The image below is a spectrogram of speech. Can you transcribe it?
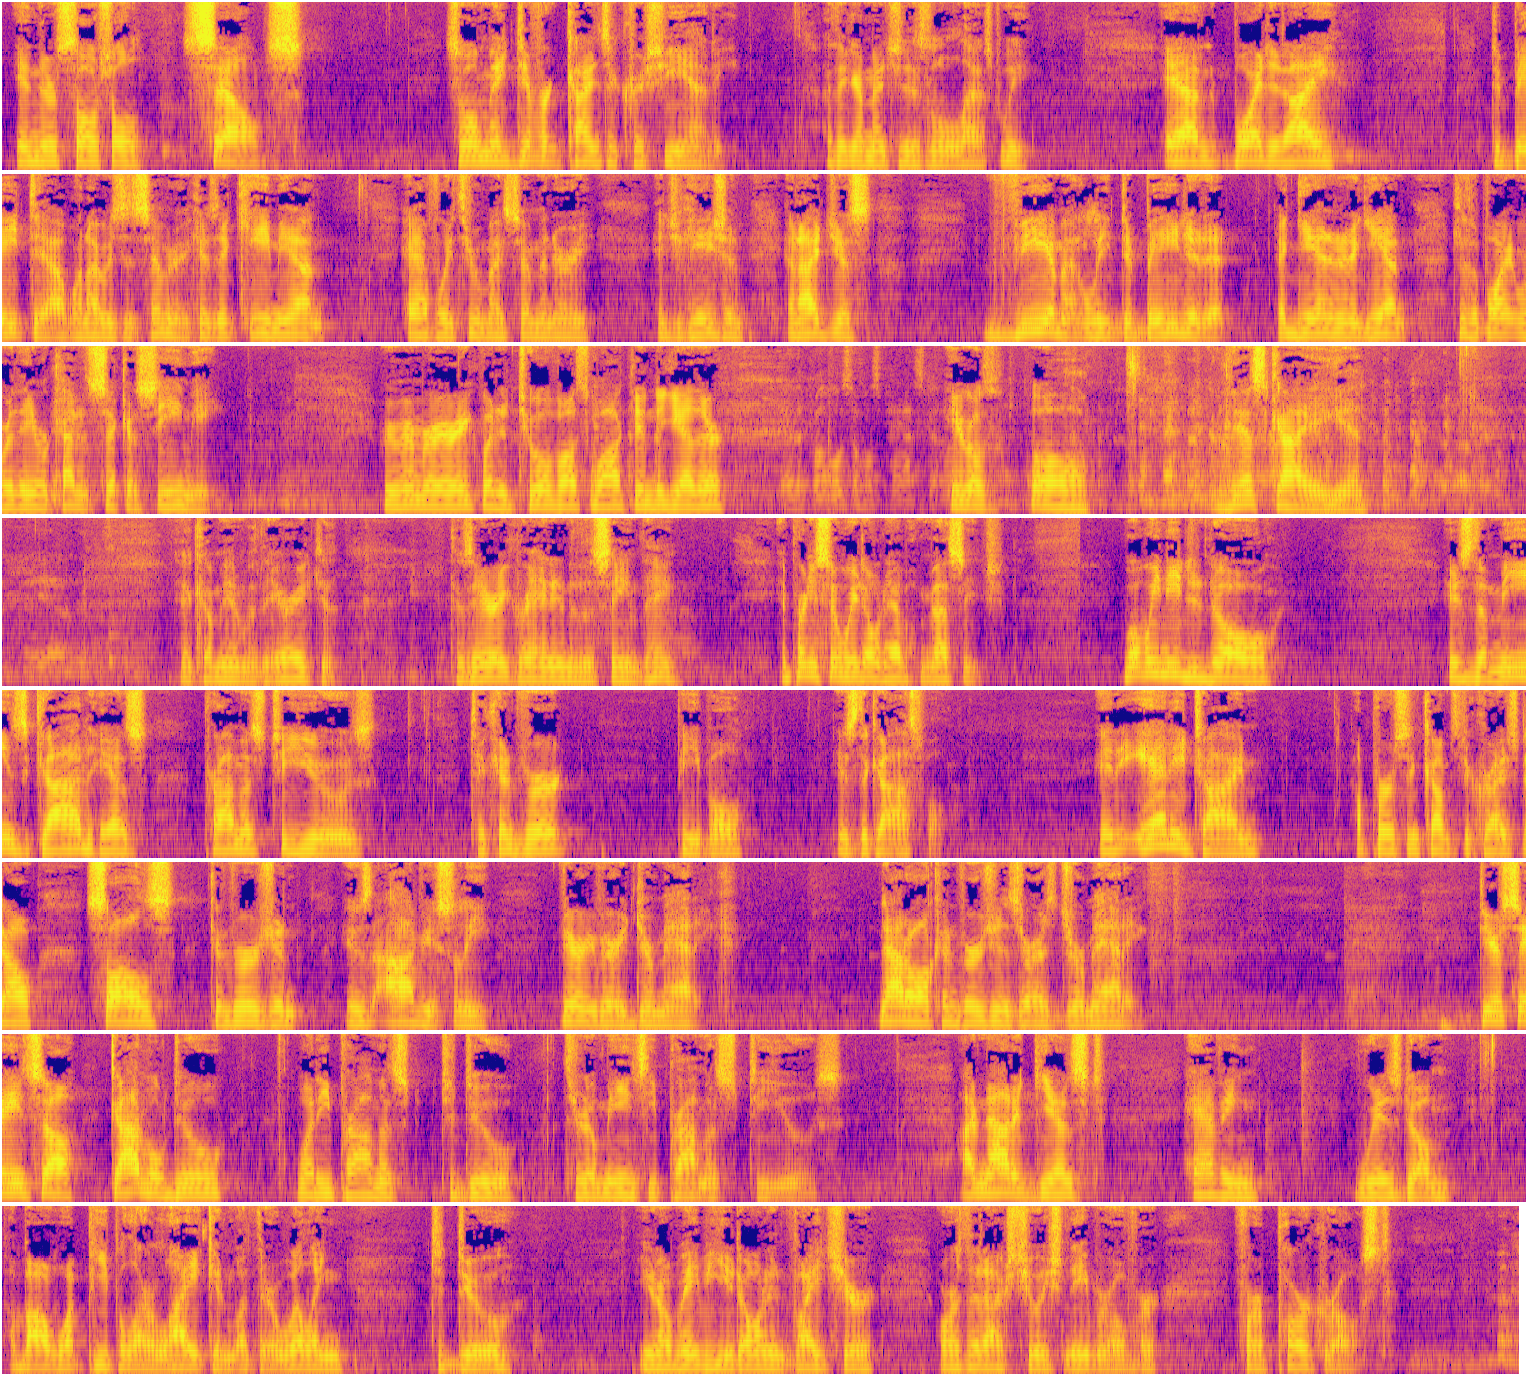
in their social selves. So we'll make different kinds of Christianity. I think I mentioned this a little last week. And boy, did I debate that when I was in seminary because it came in halfway through my seminary education, and I just vehemently debated it again and again to the point where they were kind of sick of seeing me. Remember, Eric, when the two of us walked in together? Yeah, the provost almost passed out. He goes, Oh, this guy again. I come in with Eric because Eric ran into the same thing. And pretty soon we don't have a message. What we need to know is the means God has promised to use to convert people is the gospel. And any time a person comes to Christ, now Saul's conversion is obviously very, very dramatic. Not all conversions are as dramatic. Dear Saints, uh, God will do what He promised to do through the means He promised to use. I'm not against having wisdom about what people are like and what they're willing to do. You know, maybe you don't invite your Orthodox Jewish neighbor over for a pork roast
